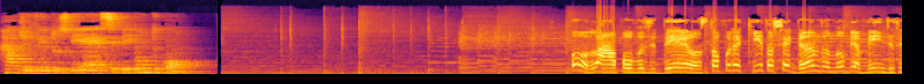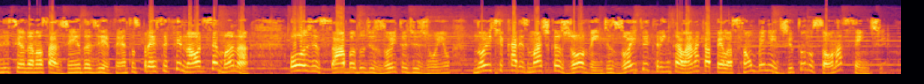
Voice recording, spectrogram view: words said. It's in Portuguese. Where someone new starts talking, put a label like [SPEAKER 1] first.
[SPEAKER 1] radioventusbsb.com
[SPEAKER 2] Olá, povo de Deus! Estou por aqui, estou chegando, Núbia Mendes, iniciando a nossa agenda de eventos para esse final de semana. Hoje, sábado, 18 de junho, Noite Carismática Jovem, 18h30, lá na Capela São Benedito, no Sol Nascente.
